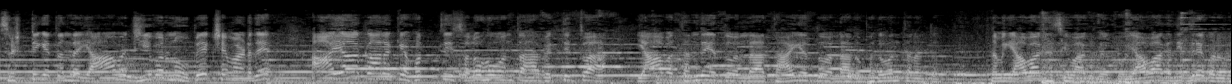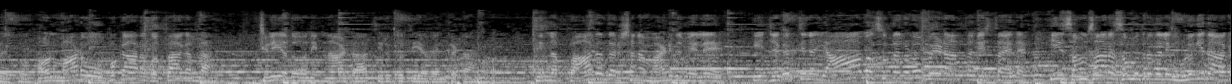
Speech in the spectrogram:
ಸೃಷ್ಟಿಗೆ ತಂದ ಯಾವ ಜೀವರನ್ನು ಉಪೇಕ್ಷೆ ಮಾಡದೆ ಆಯಾ ಕಾಲಕ್ಕೆ ಹೊತ್ತಿ ಸಲಹುವಂತಹ ವ್ಯಕ್ತಿತ್ವ ಯಾವ ತಂದೆಯದ್ದು ಅಲ್ಲ, ತಾಯಿಯದ್ದು ಅಲ್ಲ, ಅದು ಭಗವಂತನದ್ದು. ನಮಗೆ ಯಾವಾಗ ಹಸಿವಾಗಬೇಕು, ಯಾವಾಗ ನಿದ್ರೆ ಬರಬೇಕು, ಅವನು ಮಾಡುವ ಉಪಕಾರ ಗೊತ್ತಾಗಲ್ಲ. ತಿಳಿಯದೋ ನಿನ್ನಾಟ ತಿರುಪತಿಯ ವೆಂಕಟ. ನಿನ್ನ ಪಾದ ದರ್ಶನ ಮಾಡಿದ ಮೇಲೆ ಈ ಜಗತ್ತಿನ ಯಾವ ಸುಖಗಳು ಬೇಡ ಅಂತ ಅನಿಸ್ತಾ ಇದೆ. ಈ ಸಂಸಾರ ಸಮುದ್ರದಲ್ಲಿ ಮುಳುಗಿದಾಗ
